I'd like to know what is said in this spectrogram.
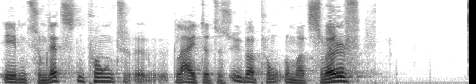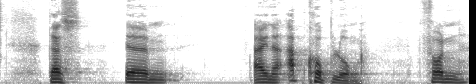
eben zum letzten Punkt, äh, gleitet es über Punkt Nummer 12, dass ähm, eine Abkopplung von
